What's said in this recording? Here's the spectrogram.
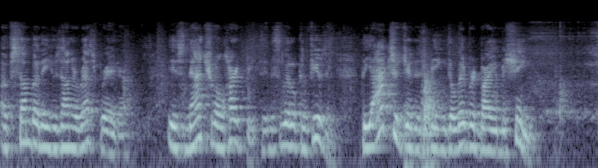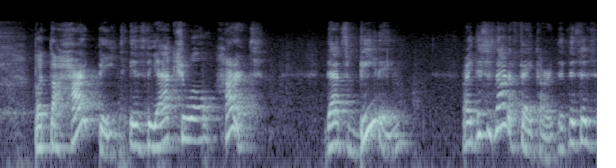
of somebody who's on a respirator is natural heartbeat. This is a little confusing. The oxygen is being delivered by a machine. But the heartbeat is the actual heart that's beating, right? This is not a fake heart. This is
